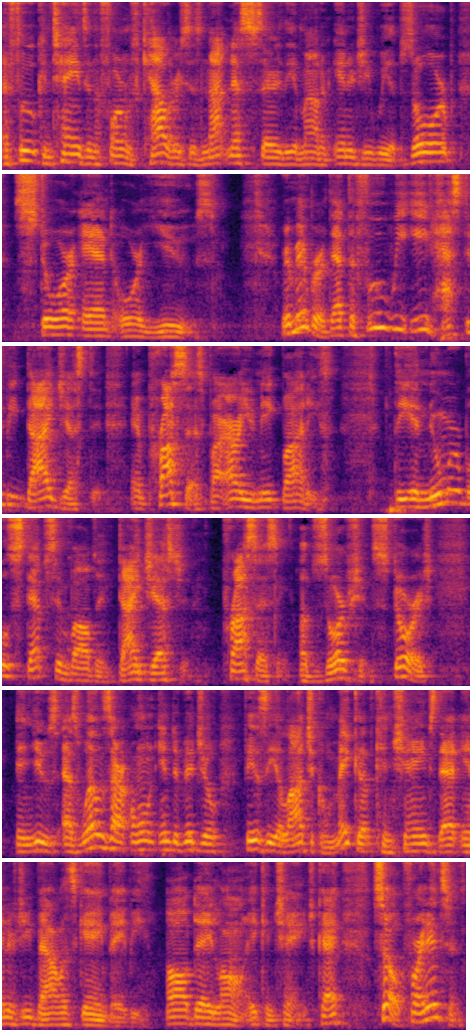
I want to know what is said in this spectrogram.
a food contains in the form of calories is not necessarily the amount of energy we absorb, store, and or use. Remember that the food we eat has to be digested and processed by our unique bodies. The innumerable steps involved in digestion, processing, absorption, storage, and use, as well as our own individual physiological makeup, can change that energy balance game, baby. All day long, it can change, okay? So, for an instance,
